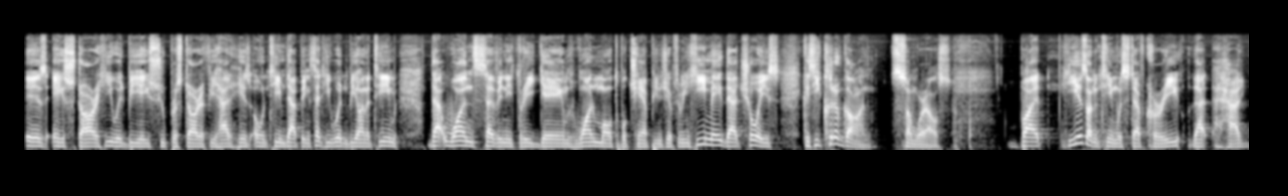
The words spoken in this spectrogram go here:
is a star. He would be a superstar if he had his own team. That being said, he wouldn't be on a team that won 73 games, won multiple championships. I mean, he made that choice because he could have gone somewhere else. but he is on a team with Steph Curry that had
